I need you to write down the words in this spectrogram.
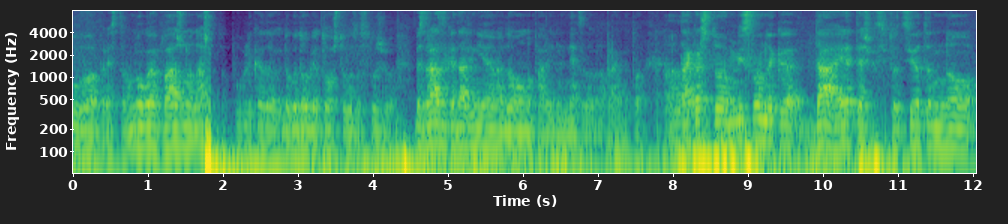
убава представа. Многу е важно нашата публика да, да го добие тоа што го заслужува. Без разлика дали ние имаме доволно пари или не за да го направиме тоа. А, Така што мислам дека да, е тешка ситуацијата, но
